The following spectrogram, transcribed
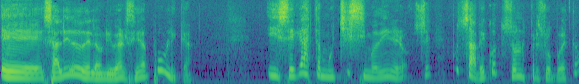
eh, salidos de la universidad pública. Y se gasta muchísimo dinero. ¿Vos sabés cuántos son los presupuestos?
